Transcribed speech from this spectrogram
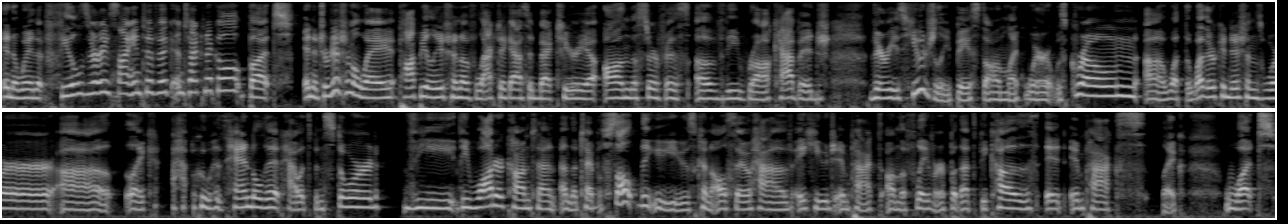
in a way that feels very scientific and technical, but in a traditional way, population of lactic acid bacteria on the surface of the raw cabbage varies hugely based on like where it was grown, uh, what the weather conditions were, uh, like who has handled it, how it's been stored. The the water content and the type of salt that you use can also have a huge impact on the flavor, but that's because it impacts like what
